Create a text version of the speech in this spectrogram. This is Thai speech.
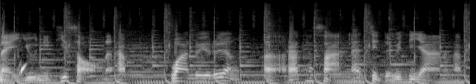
ในยูนิตที่ 2 นะครับ ว่าด้วยเรื่องรัฐศาสตร์และจิตวิทยานะครับ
